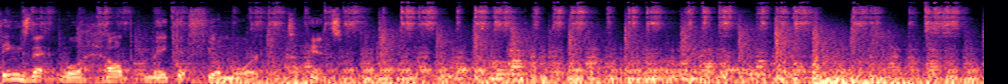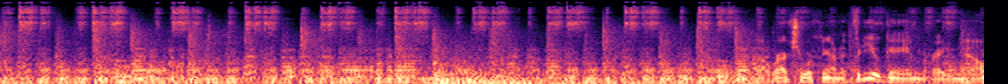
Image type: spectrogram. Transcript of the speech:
Things that will help make it feel more intense. Uh, we're actually working on a video game right now,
